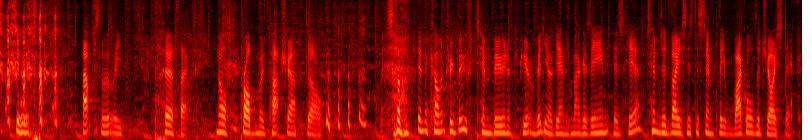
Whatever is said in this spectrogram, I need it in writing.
he was absolutely perfect. No problem with Pat Sharp at all. So, in the commentary booth, Tim Boone of Computer and Video Games magazine is here. Tim's advice is to simply waggle the joystick.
